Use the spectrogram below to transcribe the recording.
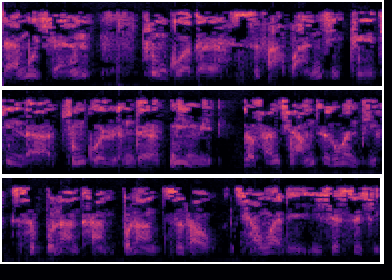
在目前，中国的司法环境决定了中国人的命运。这翻墙这个问题是不让看、不让知道墙外的一些事情。”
